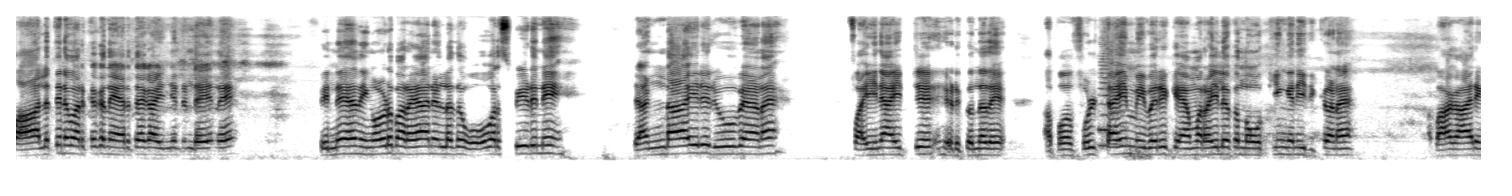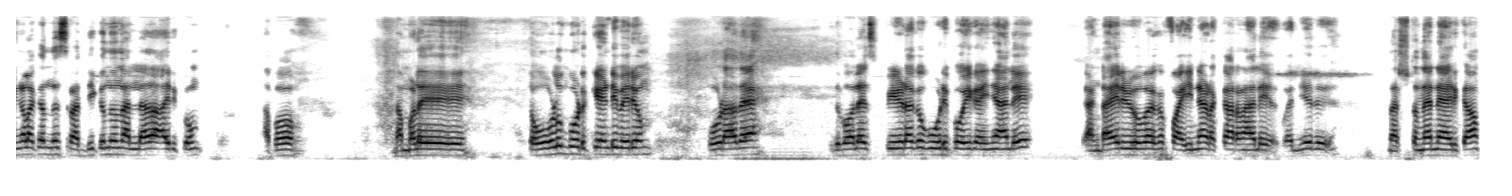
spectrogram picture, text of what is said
പാലത്തിന്റെ വർക്കൊക്കെ നേരത്തെ കഴിഞ്ഞിട്ടുണ്ടെന്ന് പിന്നെ നിങ്ങളോട് പറയാനുള്ളത് ഓവർ സ്പീഡിന് രണ്ടായിരം രൂപയാണ് ഫൈനായിട്ട് എടുക്കുന്നത്. അപ്പോൾ ഫുൾ ടൈം ഇവർ ക്യാമറയിലൊക്കെ നോക്കി ഇങ്ങനെ ഇരിക്കുകയാണ് അപ്പോൾ ആ കാര്യങ്ങളൊക്കെ ഒന്ന് ശ്രദ്ധിക്കുന്നത് നല്ലതായിരിക്കും. അപ്പോൾ നമ്മൾ ടോളും കൊടുക്കേണ്ടി വരും. കൂടാതെ ഇതുപോലെ സ്പീഡൊക്കെ കൂടിപ്പോയി കഴിഞ്ഞാൽ രണ്ടായിരം രൂപയൊക്കെ ഫൈൻ അടക്കാറഞ്ഞാൽ വലിയൊരു നഷ്ടം തന്നെ ആയിരിക്കാം.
